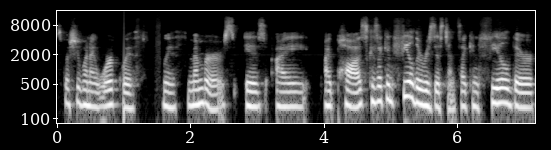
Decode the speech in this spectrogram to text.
especially when I work with with members, is I I pause because I can feel their resistance. I can feel their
